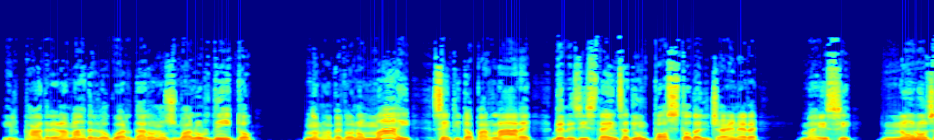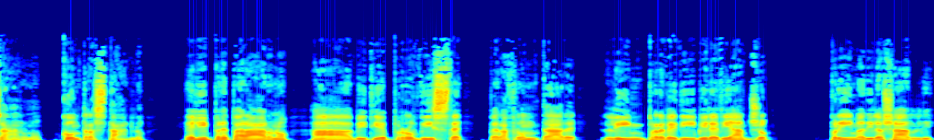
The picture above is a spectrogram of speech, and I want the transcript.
Il padre e la madre lo guardarono sbalordito. Non avevano mai sentito parlare dell'esistenza di un posto del genere, ma essi non osarono contrastarlo e gli prepararono abiti e provviste per affrontare l'imprevedibile viaggio. Prima di lasciarli,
